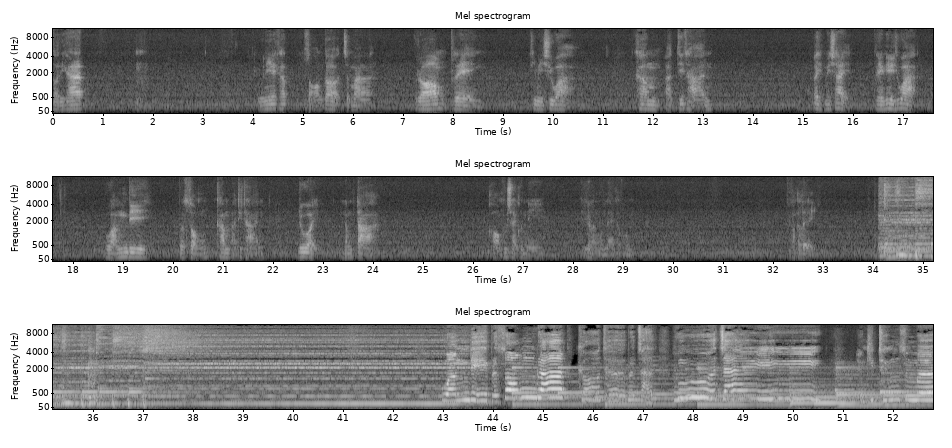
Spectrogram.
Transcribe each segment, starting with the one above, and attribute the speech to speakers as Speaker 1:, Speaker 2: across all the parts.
Speaker 1: สวัสดีครับ วันนี้นะครับสองก็จะมาร้องเพลง ที่มีชื่อว่าคำอธิษฐาน เอ้ย ไม่ใช่ เพลงที่มีชื่อว่า หวังดีประสงค์คำอธิษฐาน ด้วยน้ำตา ของผู้ชายคนนี้ ที่กำลังหมดแรงครับผม ฟังกันเลยหวังดีประสงค์รัก ขอเธอประจักษ์หัวใจ ยังคิดถึงเสมอ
